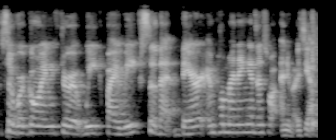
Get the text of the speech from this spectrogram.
So we're going through it week by week so that they're implementing it as well. Anyways, yeah,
